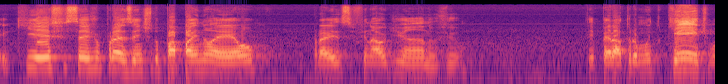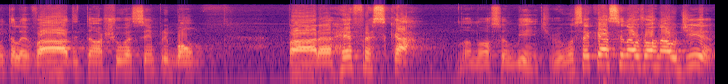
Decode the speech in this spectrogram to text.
E que esse seja o presente do Papai Noel para esse final de ano, viu? Temperatura muito quente, muito elevada, então a chuva é sempre bom para refrescar no nosso ambiente. Viu? Você quer assinar o Jornal Dia?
